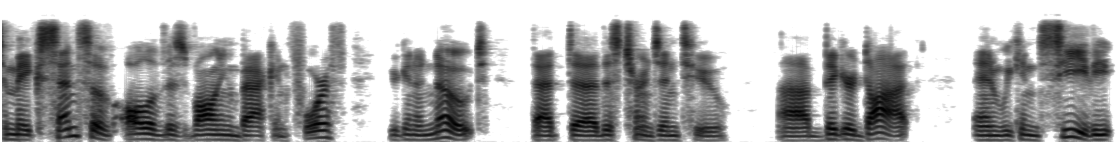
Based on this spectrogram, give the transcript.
to make sense of all of this volume back and forth, you're going to note that uh, this turns into a bigger dot and we can see the,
